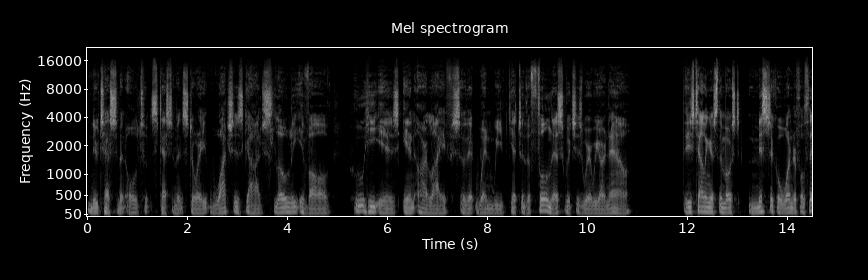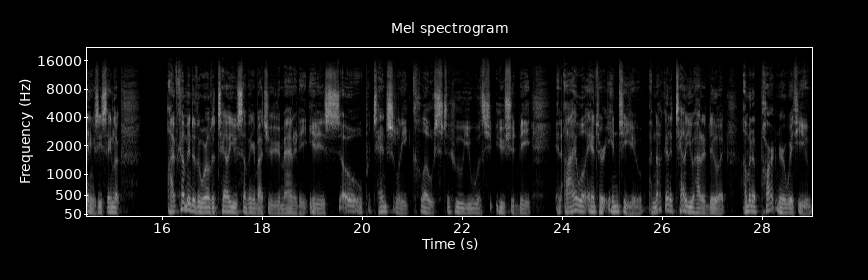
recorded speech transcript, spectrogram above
New Testament, Old Testament story watches God slowly evolve who he is in our life so that when we get to the fullness, which is where we are now, that he's telling us the most mystical, wonderful things. He's saying, Look, I've come into the world to tell you something about your humanity. It is so potentially close to who you will sh- you should be. And I will enter into you. I'm not going to tell you how to do it. I'm going to partner with you.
